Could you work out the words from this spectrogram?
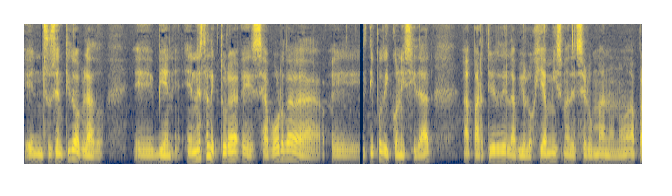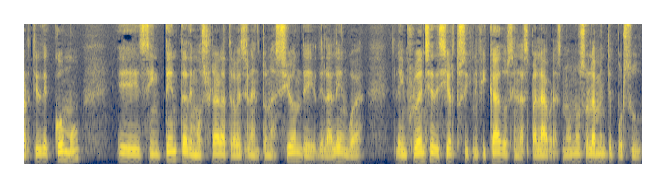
En su sentido hablado. bien, en esta lectura se aborda el tipo de iconicidad a partir de la biología misma del ser humano, ¿no? A partir de cómo se intenta demostrar a través de la entonación de, de la lengua la influencia de ciertos significados en las palabras, no, no solamente por su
